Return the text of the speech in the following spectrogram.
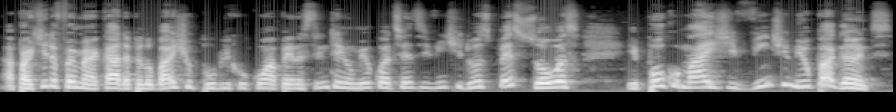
A partida foi marcada pelo baixo público com apenas 31.422 pessoas e pouco mais de 20 mil pagantes,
